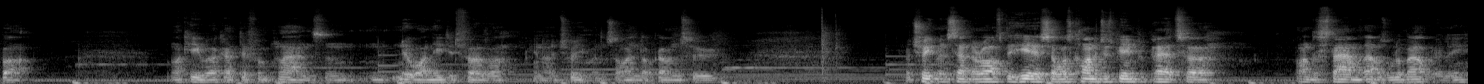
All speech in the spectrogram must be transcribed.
but my key work had different plans and knew I needed further, you know, treatment. So I ended up going to a treatment centre after here. So I was kind of just being prepared to understand what that was all about, really.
